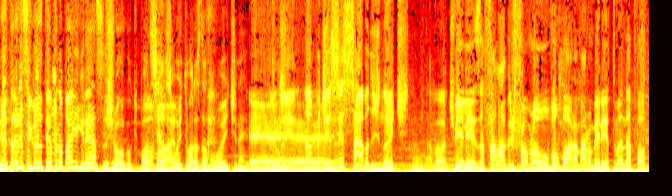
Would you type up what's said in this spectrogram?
entra no segundo tempo, não paga ingresso. Jogo que pode ser às 8 horas da noite, né? É, Não, podia ser sábado de noite. Tava ótimo. Beleza, falado de Fórmula 1. Vambora, Marlon Bereto, manda a pauta.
